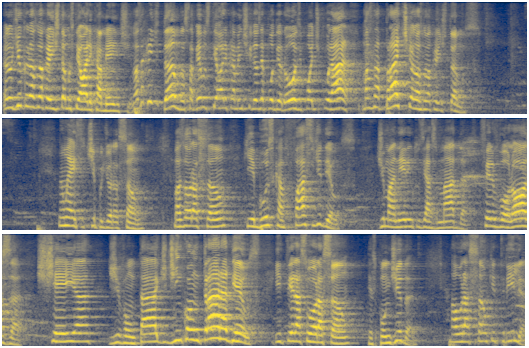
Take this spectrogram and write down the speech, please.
Eu não digo que nós não acreditamos teoricamente. Nós acreditamos, nós sabemos teoricamente que Deus é poderoso e pode curar, mas na prática nós não acreditamos. Não é esse tipo de oração, mas a oração que busca a face de Deus de maneira entusiasmada, fervorosa, cheia de vontade de encontrar a Deus e ter a sua oração respondida. A oração que trilha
